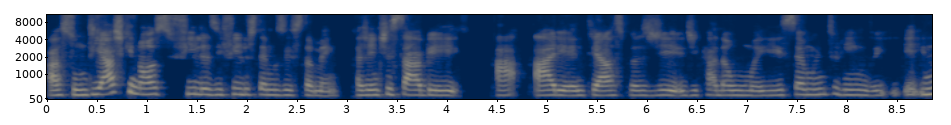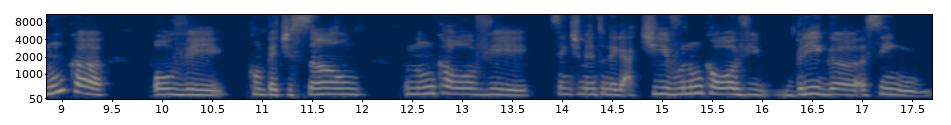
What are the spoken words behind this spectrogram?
assunto. E acho que nós, filhas e filhos, temos isso também. A gente sabe a área, entre aspas, de, de cada uma, e isso é muito lindo. E, e, nunca houve competição, nunca houve sentimento negativo, nunca houve briga, assim,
